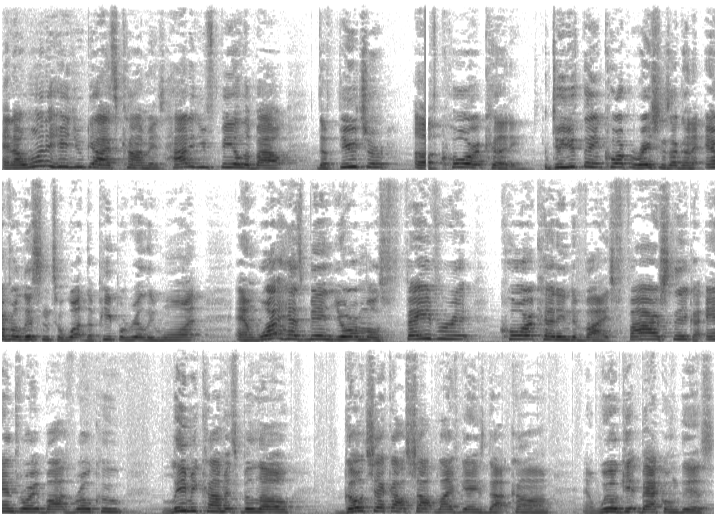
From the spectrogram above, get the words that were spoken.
And I want to hear you guys' comments. How do you feel about the future of cord cutting? Do you think corporations are going to ever listen to what the people really want? And what has been your most favorite cord cutting device? Fire Stick or Android box, Roku? Leave me comments below. Go check out shoplifegames.com and we'll get back on this,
